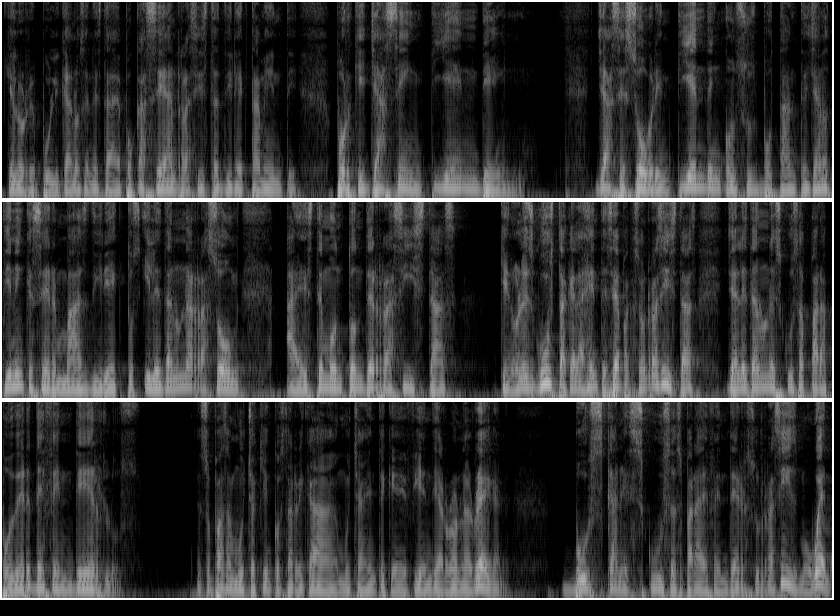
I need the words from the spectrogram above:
que los republicanos en esta época sean racistas directamente, porque ya se entienden, ya se sobreentienden con sus votantes, ya no tienen que ser más directos y les dan una razón a este montón de racistas que no les gusta que la gente sepa que son racistas, ya les dan una excusa para poder defenderlos. Eso pasa mucho aquí en Costa Rica, mucha gente que defiende a Ronald Reagan. Buscan excusas para defender su racismo. Bueno,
